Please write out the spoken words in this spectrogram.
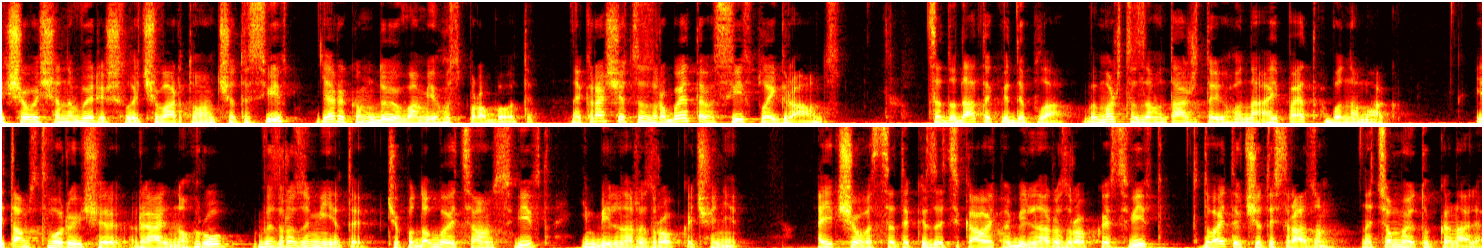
Якщо ви ще не вирішили, чи варто вам вчити Swift, я рекомендую вам його спробувати. Найкраще це зробити в Swift Playgrounds. Це додаток від Apple. Ви можете завантажити його на iPad або на Mac. І там, створюючи реальну гру, ви зрозумієте, чи подобається вам Swift і мобільна розробка чи ні. А якщо вас все таки зацікавить мобільна розробка Swift, то давайте вчитись разом на цьому YouTube каналі.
